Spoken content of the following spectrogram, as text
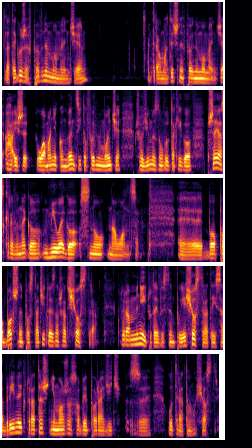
dlatego że w pewnym momencie traumatyczny w pewnym momencie. Aha, jeszcze łamanie konwencji, to w pewnym momencie przechodzimy znowu do takiego przejaskrawionego, miłego snu na łące. E, bo poboczne postaci to jest na przykład siostra, która mniej tutaj występuje, siostra tej Sabriny, która też nie może sobie poradzić z utratą siostry.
